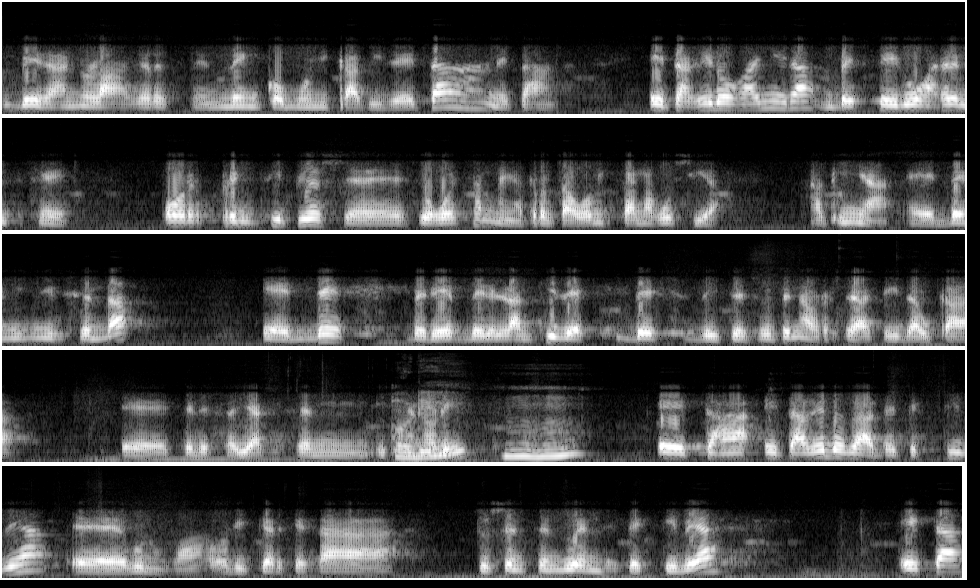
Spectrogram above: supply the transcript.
bera nola agertzen den komunikabideetan, eta eta gero gainera, beste hirugarren, ze, hor printzipioz e, ez dugu esan, baina protagonista nagusia, jakina, e, Denis Nielsen da, e, dez, bere, bere lankidez dez deitzen zuten, aurrezatik dauka e, telesaiak zen izan hori. hori? Mhm. Eta, eta gero da detektibea, e, bueno, ba, hori ikerketa zuzentzen duen detektibea, eta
